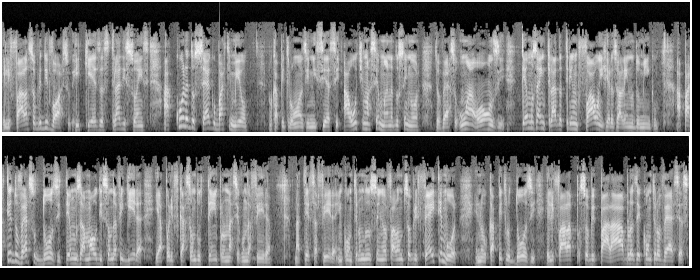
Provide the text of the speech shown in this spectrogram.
Ele fala sobre o divórcio, riquezas, tradições, a cura do cego Bartimeu no capítulo 11, inicia-se a última semana do Senhor, do verso 1 a 11, temos a entrada triunfal em Jerusalém no domingo. A partir do verso 12, temos a maldição da figueira e a purificação do templo na segunda-feira. Na terça-feira, encontramos o Senhor falando sobre fé e temor. E no capítulo 12, ele fala sobre parábolas e controvérsias.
